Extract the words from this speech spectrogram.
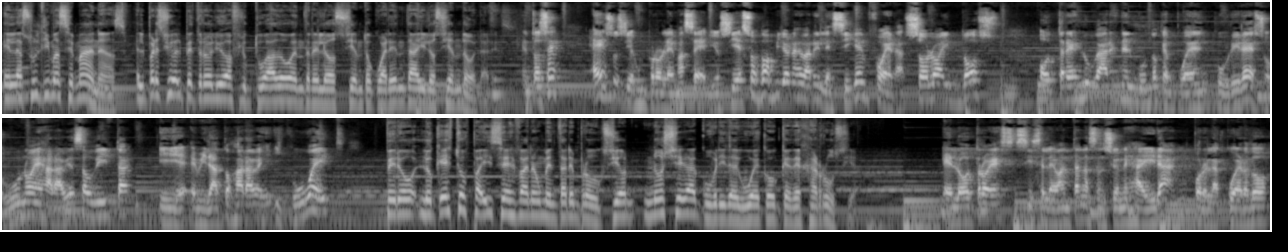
En las últimas semanas, el precio del petróleo ha fluctuado entre los 140 y los 100 dólares. Entonces, eso sí es un problema serio. Si esos 2 millones de barriles siguen fuera, solo hay dos o tres lugares en el mundo que pueden cubrir eso. Uno es Arabia Saudita y Emiratos Árabes y Kuwait. Pero lo que estos países van a aumentar en producción no llega a cubrir el hueco que deja Rusia. El otro es si se levantan las sanciones a Irán por el acuerdo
